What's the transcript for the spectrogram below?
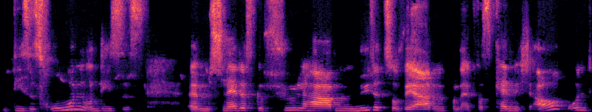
dieses Ruhen und dieses ähm, schnell das Gefühl haben, müde zu werden von etwas kenne ich auch und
